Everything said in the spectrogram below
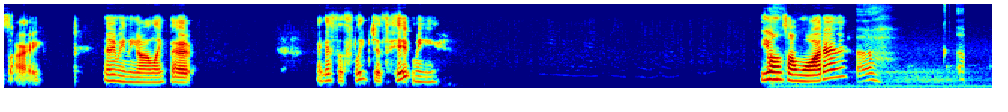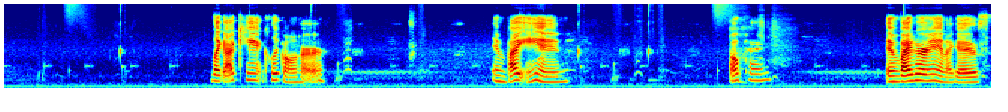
sorry. I didn't mean to yawn like that. I guess the sleep just hit me. You Oh. want some water? Like, I can't click on her. Invite in. Okay. Invite her in, I guess.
